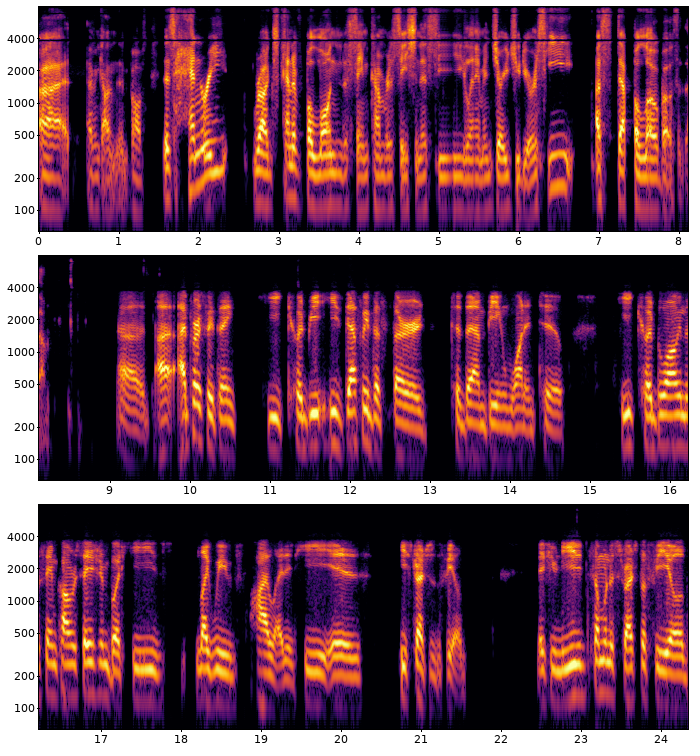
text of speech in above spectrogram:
uh, I haven't gotten involved. Does Henry Ruggs kind of belong in the same conversation as C. Lamb and Jerry Jeudy, or is he a step below both of them? Uh, I, I personally think he could be. He's definitely the third to them being one and two he could belong in the same conversation, but he's like we've highlighted, he is he stretches the field. If you need someone to stretch the field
